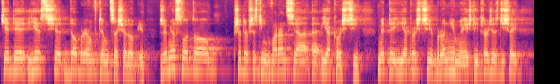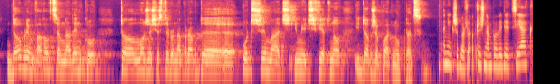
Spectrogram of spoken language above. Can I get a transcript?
kiedy jest się dobrym w tym, co się robi. Rzemiosło to przede wszystkim gwarancja e, jakości. My tej jakości bronimy. Jeśli ktoś jest dzisiaj dobrym fachowcem na rynku, to może się z tego naprawdę e, utrzymać i mieć świetną i dobrze płatną pracę. Panie Grzegorzu, proszę nam powiedzieć, jak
